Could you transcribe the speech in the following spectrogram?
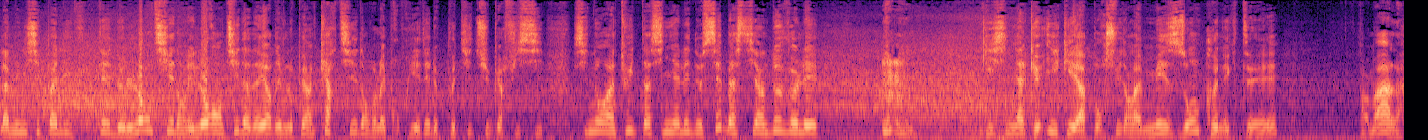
la municipalité de Lantier dans les Laurentides a d'ailleurs développé un quartier dans les propriétés de petites superficies. Sinon, un tweet a signalé de Sébastien Develay qui signale que Ikea poursuit dans la maison connectée. Pas mal.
